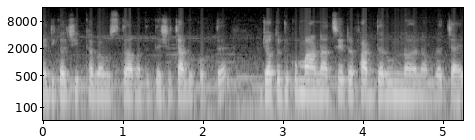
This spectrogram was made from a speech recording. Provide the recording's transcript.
মেডিকেল শিক্ষা ব্যবস্থা আমাদের দেশে চালু করতে। যতটুকু মান আছে, এটা ফার্দার উন্নয়ন আমরা চাই।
